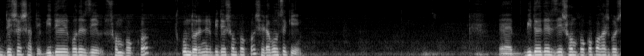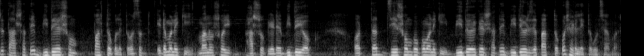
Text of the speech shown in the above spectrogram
উদ্দেশ্যের সাথে বিধেয় পদের যে সম্পর্ক, কোন ধরনের বিধেয় সম্পর্ক? সেটা বলছে কি? বিধেয়দের যে সম্পর্ক প্রকাশ করছে, তার সাথে বিধেয়ের পার্থক্য লিখতে অর্থাৎ এটা মানে কি? মানুষ হয় ভাষ্যপ্রিয় এটা বিধেয়ক। অর্থাৎ যে সম্পর্ক মানে কি? বিধেয়কের সাথে বিধেয়ের যে পার্থক্য সেটা লিখতে বলছে আমার।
